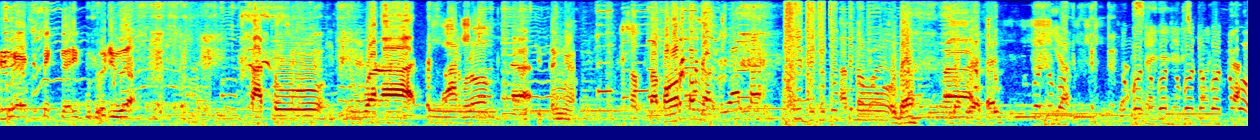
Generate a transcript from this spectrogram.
Flashback 2022. satu dua tiga Di tengah. Besok bapak orto nggak kelihatan Ini ditutupin satu sama. Udah, udah kelihatan. Iya. Tunggu tunggu tunggu tunggu tunggu.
